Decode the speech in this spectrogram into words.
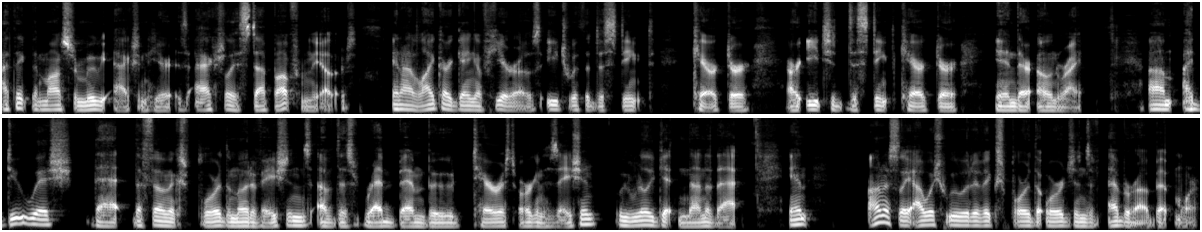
I think the monster movie action here is actually a step up from the others, and I like our gang of heroes, each with a distinct character, or each a distinct character in their own right. Um, I do wish that the film explored the motivations of this red bamboo terrorist organization. We really get none of that. And honestly, I wish we would have explored the origins of Ebirah a bit more.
